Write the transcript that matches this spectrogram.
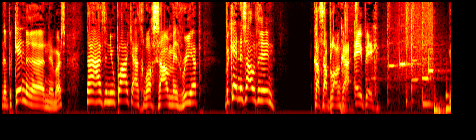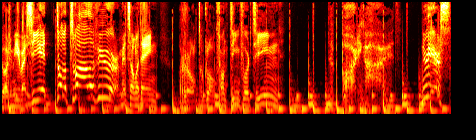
de bekendere nummers. Nou, hij heeft een nieuw plaatje uitgebracht samen met Rehab. Bekende sound erin. Casablanca Epic. Je hoort Zie je tot 12 uur. Met zometeen rond de klok van 10 voor 10. De Guide. Nu eerst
